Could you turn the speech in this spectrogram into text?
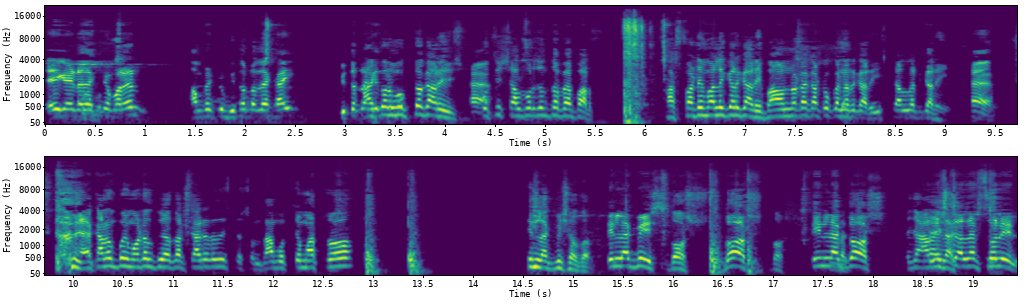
এই গাড়িটা দেখতে পারেন। আমরা একটু ভিতরটা দেখাই। ভিতরটা আয়কর মুক্ত গাড়ি হ্যাঁ। পঁচিশ সাল পর্যন্ত ব্যাপার। ফার্স্ট পার্টি মালিকের গাড়ি বাউন্ন টাকা টোকেনের গাড়ি গাড়ি। হ্যাঁ। একানব্বই মডেল দুই হাজার চারের রেজিস্ট্রেশন দাম হচ্ছে মাত্র তিন লাখ বিশ হাজার। তিন লাখ বিশ? দশ। দশ? দশ। তিন লাখ। দশ? এই যে আড়াই লাখ। সলিল।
